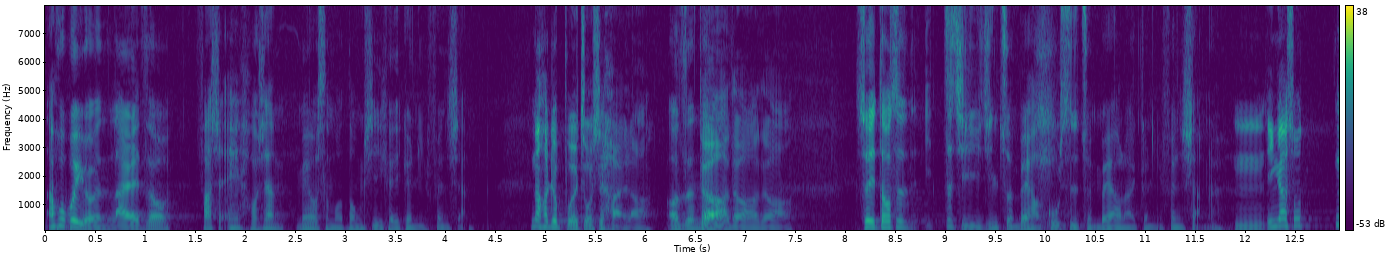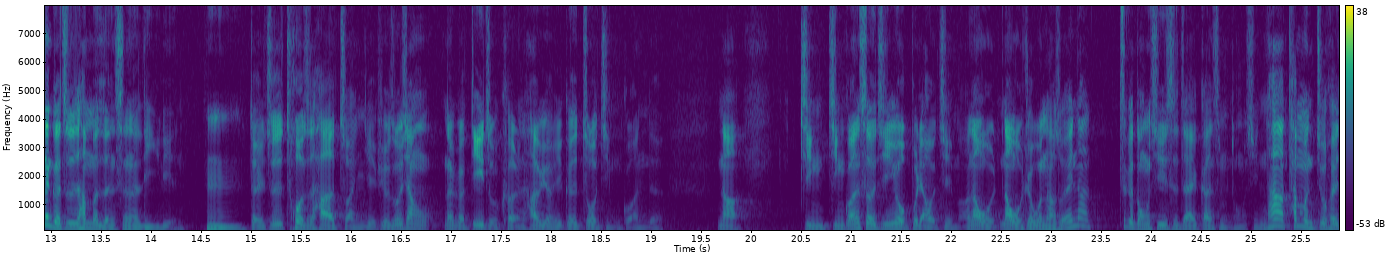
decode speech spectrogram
那会不会有人来了之后发现，哎，好像没有什么东西可以跟你分享？那他就不会坐下来了。哦，真的、哦？对啊，对啊，对啊。所以都是自己已经准备好故事，准备要来跟你分享了。嗯，应该说那个就是他们人生的历练。嗯，对，就是或者是他的专业，比如说像那个第一组客人，他有一个做景观的，那景景观设计，因为我不了解嘛，那我那我就问他说，哎、欸，那这个东西是在干什么东西？那他们就会，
